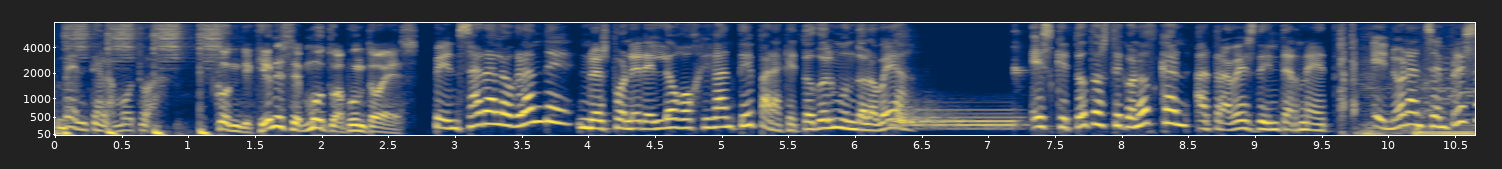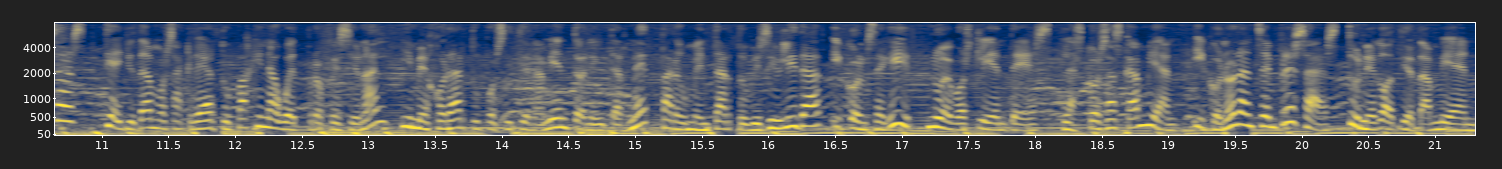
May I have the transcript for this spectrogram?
Vente a la mutua. Condiciones en mutua.es. Pensar a lo grande no es poner el logo gigante para que todo el mundo lo vea. Es que todos te conozcan a través de Internet. En Orange Empresas te ayudamos a crear tu página web profesional y mejorar tu posicionamiento en Internet para aumentar tu visibilidad y conseguir nuevos clientes. Las cosas cambian y con Orange Empresas tu negocio también.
